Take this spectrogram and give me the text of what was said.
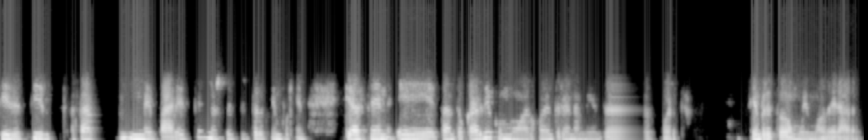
si decir, o sea, me parece, no sé si es 100%, que hacen tanto cardio como algo de entrenamiento de fuerza. Siempre todo muy moderado.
